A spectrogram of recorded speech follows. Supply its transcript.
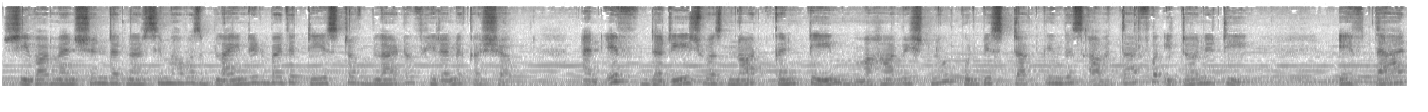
Shiva mentioned that Narsimha was blinded by the taste of blood of Hiranyakashipu, and if the rage was not contained, Mahavishnu could be stuck in this avatar for eternity. If that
